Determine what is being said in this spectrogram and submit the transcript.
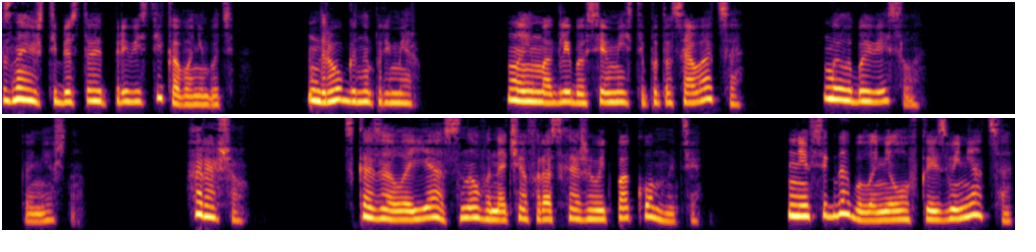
Знаешь, тебе стоит привести кого-нибудь, друга, например. Мы могли бы все вместе потусоваться. Было бы весело. Конечно. Хорошо, сказала я, снова начав расхаживать по комнате. Мне всегда было неловко извиняться,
